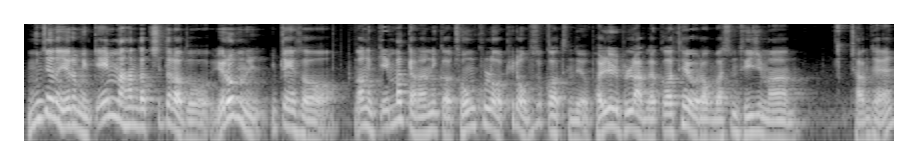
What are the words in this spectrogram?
문제는 여러분 게임만 한다 치더라도 여러분 입장에서 나는 게임밖에 안 하니까 좋은 쿨러가 필요 없을 것 같은데요. 발열이 별로 안 날 것 같아요 라고 말씀드리지만 저한테.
